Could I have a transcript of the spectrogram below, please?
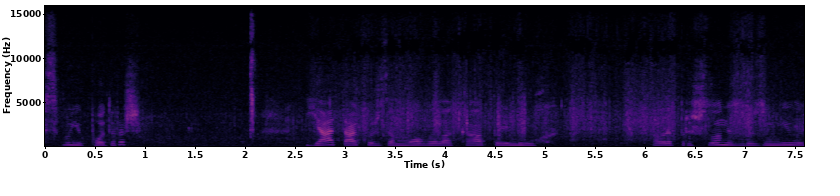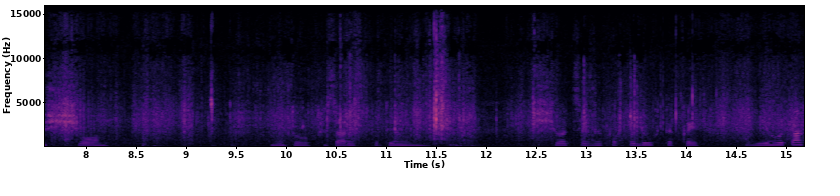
свою подорож я також замовила капелюх. Але прийшло незрозуміло, що. Ну добре, зараз подивимося, що це за капелюх такий. Його так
